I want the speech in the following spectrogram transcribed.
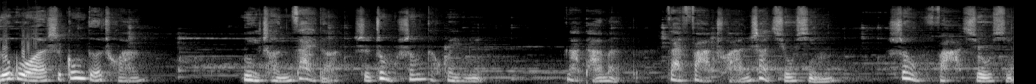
如果是功德传。你承载的是众生的慧命，那他们在法船上修行，受法修行，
